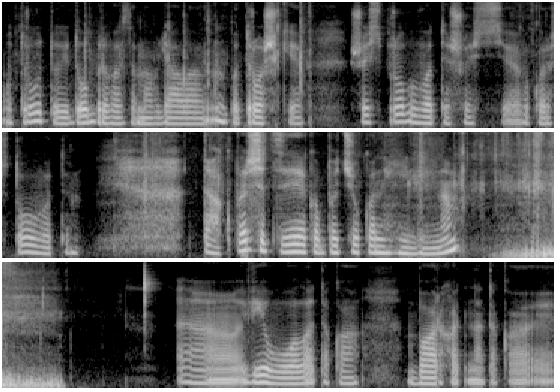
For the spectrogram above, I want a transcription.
отруту і добрива замовляла. Ну, потрошки щось спробувати, щось е, використовувати. Так, перше це кабачок Ангеліна. Е, Віола така бархатна, така е,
